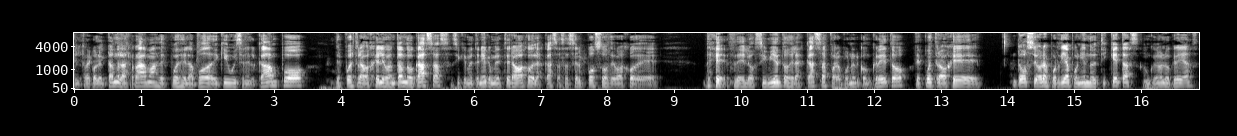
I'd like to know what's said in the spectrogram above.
eh, recolectando las ramas después de la poda de kiwis en el campo. Después trabajé levantando casas, así que me tenía que meter abajo de las casas, hacer pozos debajo de, de, de, los cimientos de las casas para poner concreto. Después trabajé 12 horas por día poniendo etiquetas, aunque no lo creas.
